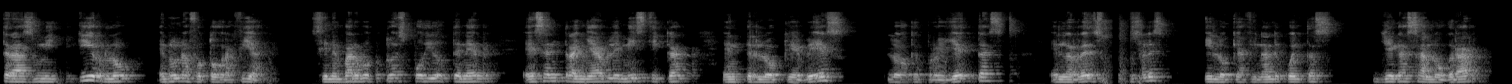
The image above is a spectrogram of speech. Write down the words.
transmitirlo en una fotografía. Sin embargo, tú has podido tener esa entrañable mística entre lo que ves, lo que proyectas en las redes sociales y lo que a final de cuentas llegas a lograr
